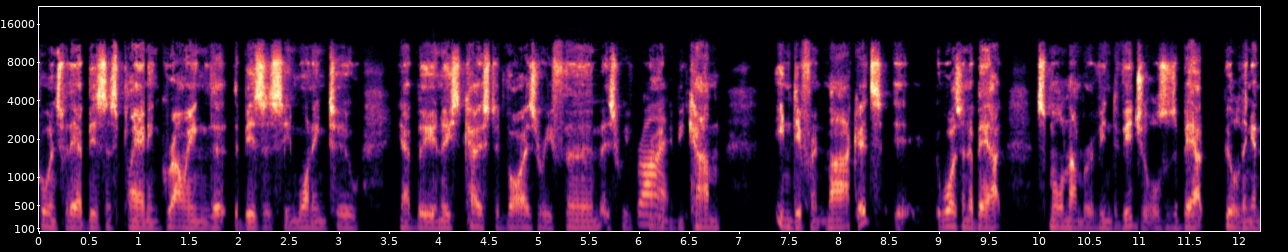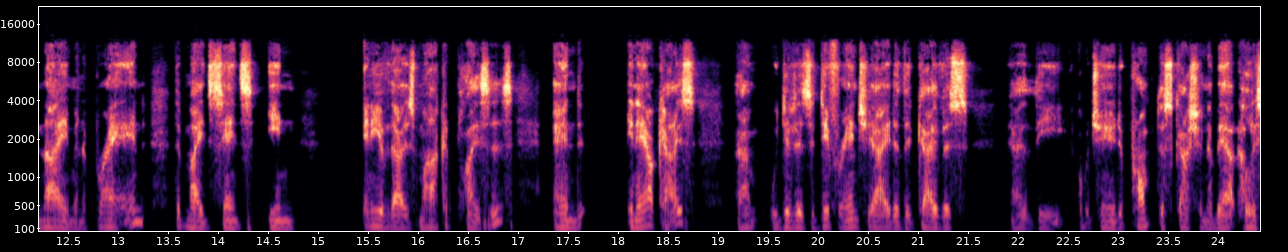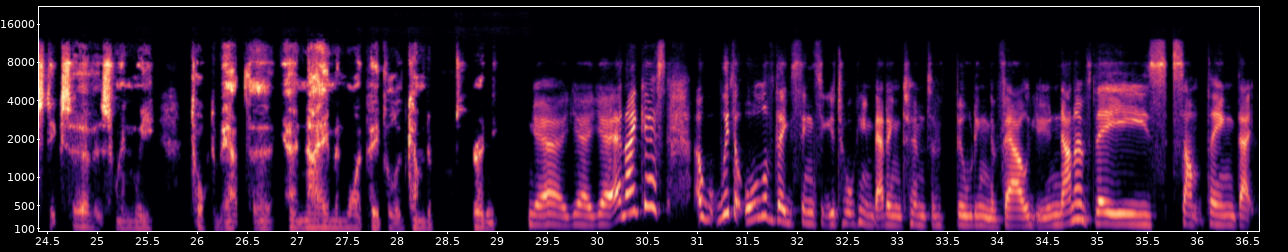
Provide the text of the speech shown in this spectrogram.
accordance with our business plan in growing the, the business in wanting to you know, be an East Coast advisory firm as we've right. grown to become in different markets. It, it wasn't about a small number of individuals. It was about building a name and a brand that made sense in any of those marketplaces. And in our case, um, we did it as a differentiator that gave us know, the opportunity to prompt discussion about holistic service when we talked about the you know, name and why people had come to prosperity. Yeah, yeah, yeah. And I guess uh, with all of these things that you're talking about in terms of building the value, none of these something that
